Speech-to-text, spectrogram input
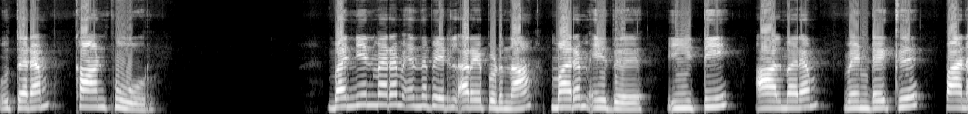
ഉത്തരം കാൺപൂർ. ബന്യൻ മരം എന്ന പേരിൽ അറിയപ്പെടുന്ന മരം ഏത്? ഈട്ടി ആൽമരം വെണ്ടേക്ക് പന.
